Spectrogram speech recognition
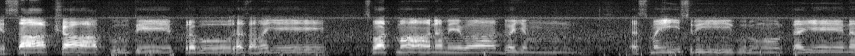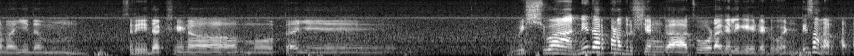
యసాక్షాత్ కురుతే ప్రబోధసమయే స్వాత్మానమేవాద్వయం తస్మై శ్రీగురుమూర్తయే నమ ఇదం శ్రీదక్షిణామూర్తయే విశ్వాన్ని దర్పణ దృశ్యంగా చూడగలిగేటటువంటి సమర్థత।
